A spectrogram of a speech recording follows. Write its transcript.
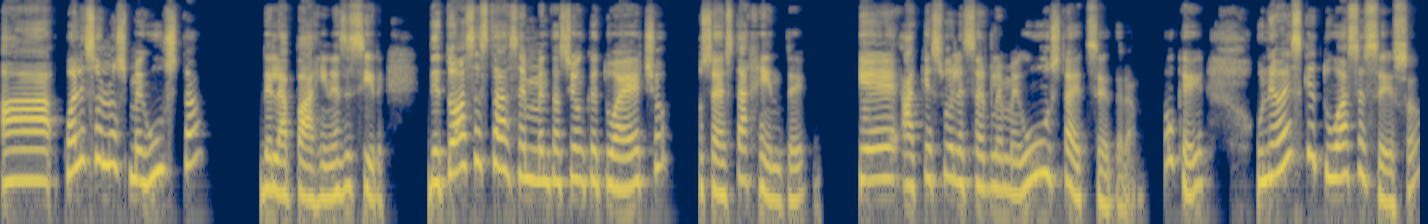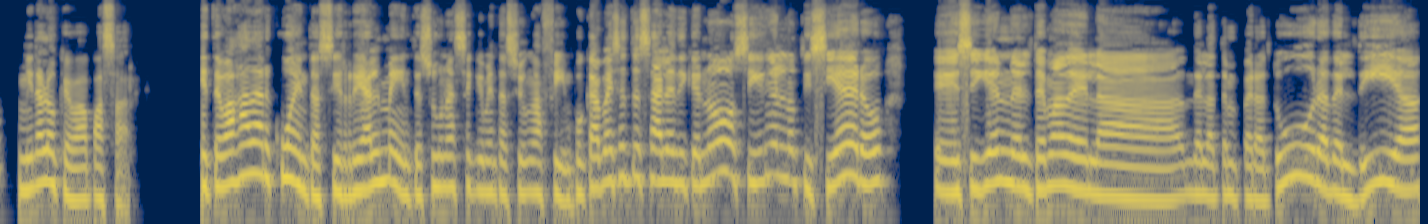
ah, ¿cuáles son los me gusta de la página? Es decir, de todas esta segmentación que tú has hecho, o sea, esta gente, a qué suele serle me gusta, etcétera. Ok, una vez que tú haces eso, mira lo que va a pasar. Que te vas a dar cuenta si realmente es una segmentación afín, porque a veces te sale de que no, siguen el noticiero, eh, siguen el tema de la, de la temperatura, del día,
